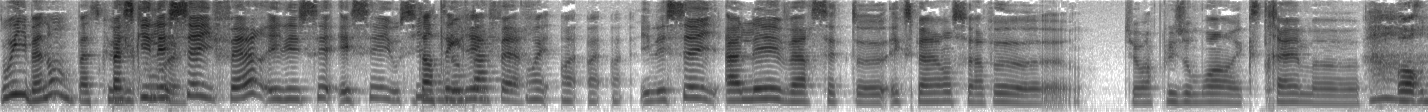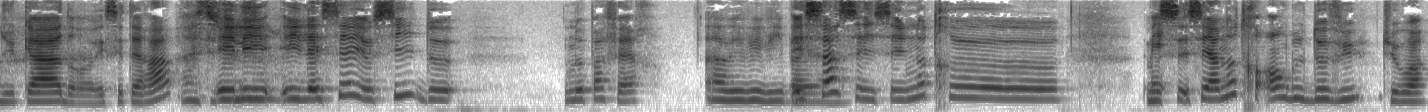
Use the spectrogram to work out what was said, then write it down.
Oui, bah non, parce que. Parce qu'il coup, euh, essaye faire et il essaie, essaye aussi de d'intégrer. ne pas faire. Oui, ouais, ouais, ouais. Il essaye aller vers cette euh, expérience un peu, euh, tu vois, plus ou moins extrême, euh, hors du cadre, etc. Ah, Et il, et il essaye aussi de ne pas faire. Ah oui, oui, oui. bah, Et ça, c'est c'est une autre. Mais- c'est un autre angle de vue, tu vois.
